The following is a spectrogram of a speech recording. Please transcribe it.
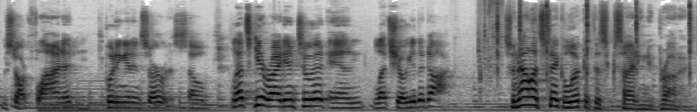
We start flying it and putting it in service. So let's get right into it and let's show you the dock. So now let's take a look at this exciting new product.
